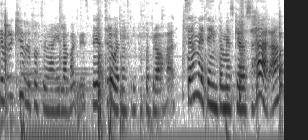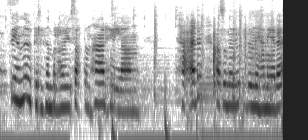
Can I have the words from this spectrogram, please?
Det vore kul att få upp den här hyllan faktiskt. För jag tror att den skulle passa bra här. Sen vet jag inte om jag ska göra så här. Se nu till exempel har jag ju satt den här hyllan här. Alltså den, den är här nere.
